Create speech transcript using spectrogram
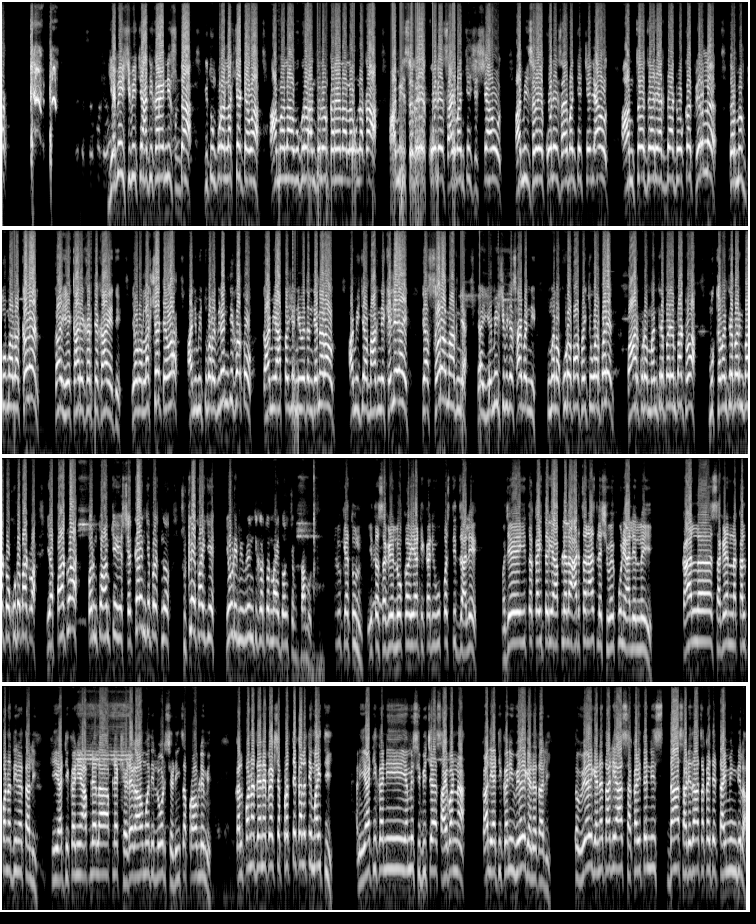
एमएसीबीच्या अधिकाऱ्यांनी सुद्धा इथून पुढे लक्षात ठेवा. आम्हाला उग्र आंदोलन करायला लावू नका. आम्ही सगळे कोले साहेबांचे शिष्य आहोत. आम्ही सगळे कोले साहेबांचे चेले आहोत. आमचं जर एकदा डोकं फिरलं तर मग तुम्हाला कळेल काय हे कार्यकर्ते काय आहे ते. एवढं लक्षात ठेवा आणि मी तुम्हाला विनंती करतो का आम्ही आता जे निवेदन देणार आहोत आम्ही ज्या मागण्या केलेल्या आहेत त्या सर्व मागण्या या एमएसीबीच्या साहेबांनी तुम्हाला कुठं पाठवायची वरपर्यंत पार कुठं मंत्र्यापर्यंत पाठवा मुख्यमंत्र्यापर्यंत पाठवा कुठं पाठवा? या पाठवा परंतु आमचे हे शेतकऱ्यांचे प्रश्न सुटले पाहिजे एवढी मी विनंती करतो माझे दोन शब्द थांबून तालुक्यातून इथं सगळे लोक या ठिकाणी उपस्थित झाले. म्हणजे इथं काहीतरी आपल्याला अडचण असल्याशिवाय कोणी आलेलं नाही. काल सगळ्यांना कल्पना देण्यात आली की या ठिकाणी आपल्याला आपल्या खेडेगावामध्ये लोड शेडिंगचा प्रॉब्लेम आहे. कल्पना देण्यापेक्षा प्रत्येकाला ती माहिती. आणि या ठिकाणी एम एस साहेबांना काल या ठिकाणी वेळ घेण्यात आली. तर वेळ घेण्यात आली. आज सकाळी त्यांनी दहा साडेदहाचा काहीतरी टायमिंग दिला.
